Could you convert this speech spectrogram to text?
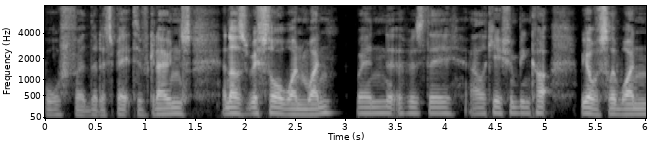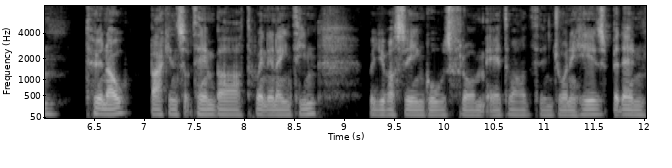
both at the respective grounds, and as we saw one win when it was the allocation being cut. We obviously won 2 0 back in September 2019 when you were seeing goals from Edouard and Jonny Hayes. But then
